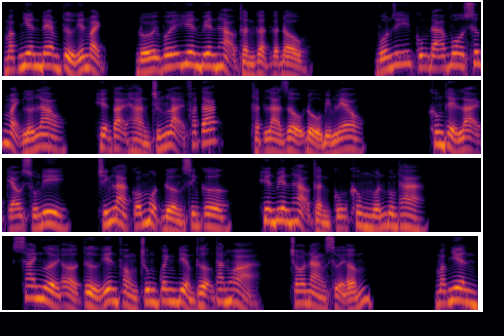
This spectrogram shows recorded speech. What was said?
Mặc nhiên đem tử yên mạch, đối với hiên viên hạo thần gật gật đầu. Vốn dĩ cũng đã vô sức mạnh lớn lao, hiện tại hàn chứng lại phát tác, thật là dậu đổ bìm leo. Không thể lại kéo xuống đi, chính là có một đường sinh cơ, hiên viên hạo thần cũng không muốn buông tha. Sai người ở tử yên phòng chung quanh điểm thượng than hỏa, cho nàng sưởi ấm. Mặc nhiên,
